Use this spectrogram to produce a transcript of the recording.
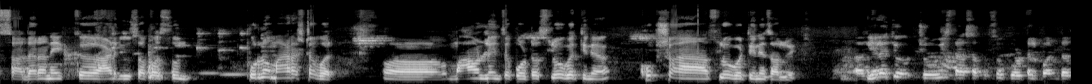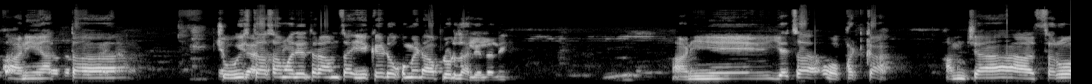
साधारण एक आठ दिवसापासून पूर्ण महाराष्ट्रभर महा ऑनलाईनचं पोर्टल स्लो गतीनं खूप स्लो गतीने चालू आहे. गेल्या चोवीस तासापासून पोर्टल बंद आणि आता चोवीस तासामध्ये तर आमचा एकही डॉक्युमेंट अपलोड झालेला नाही. आणि याचा फटका आमच्या सर्व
